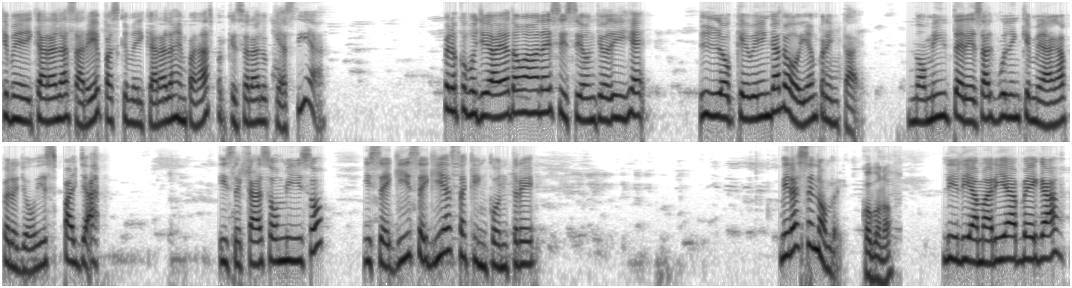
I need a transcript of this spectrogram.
que me dedicara a las arepas, que me dedicara a las empanadas, porque eso era lo que hacía. Pero como yo había tomado una decisión, yo dije, lo que venga lo voy a enfrentar. No me interesa el bullying que me haga, pero yo voy a espallar. Hice caso omiso y seguí, seguí hasta que encontré... Mira ese nombre. ¿Cómo no? Lilia María Vega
